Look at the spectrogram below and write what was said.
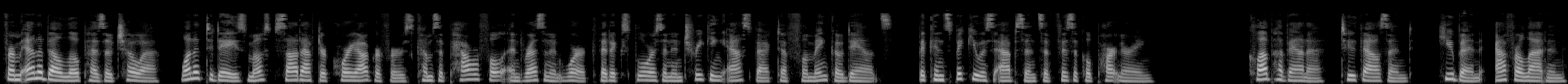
From Annabelle Lopez Ochoa, one of today's most sought-after choreographers comes a powerful and resonant work that explores an intriguing aspect of flamenco dance, the conspicuous absence of physical partnering. Club Havana, 2000, Cuban, Afro-Latin,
